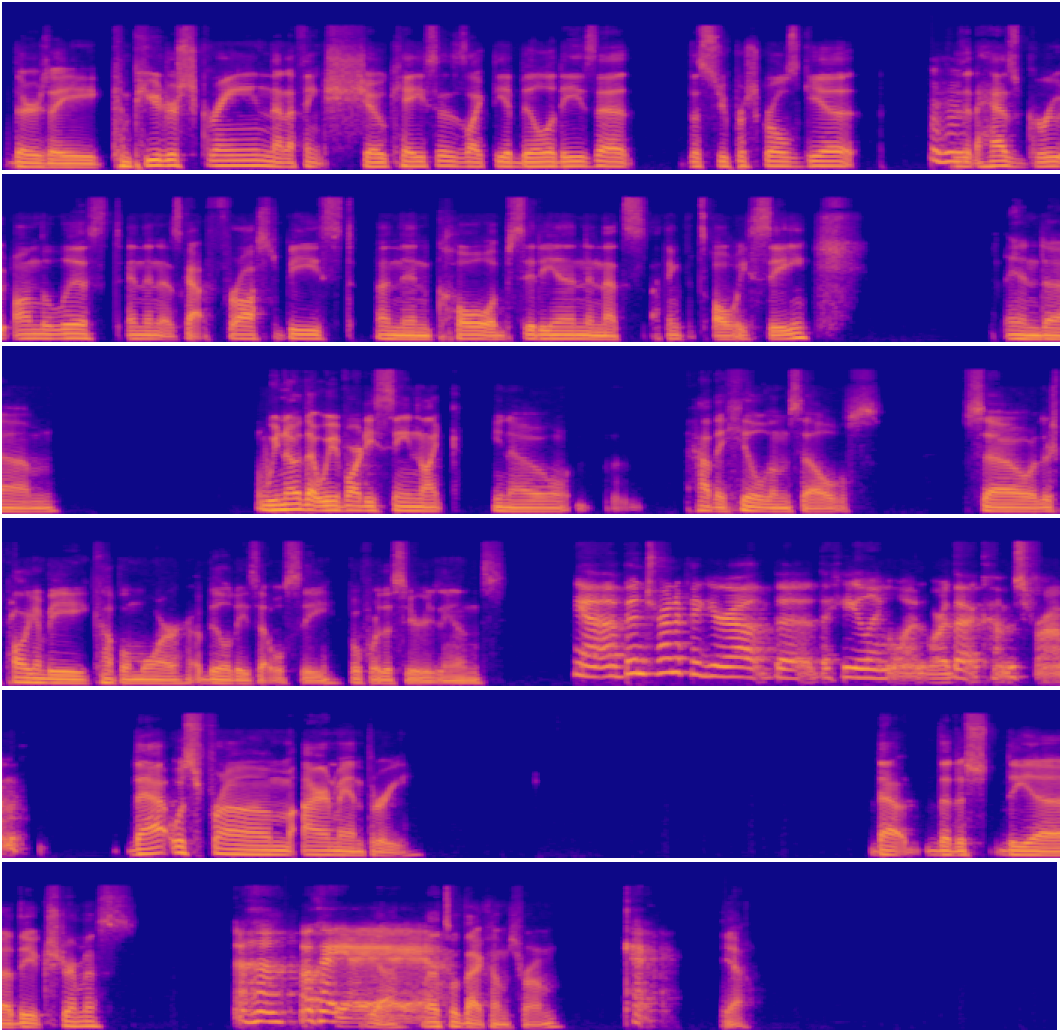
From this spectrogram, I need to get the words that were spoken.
there's a computer screen that i think showcases like the abilities that the super Skrulls get Mhm. it has groot on the list and then it's got frost beast and then Cull Obsidian and that's i think that's all we see and um we know that we've already seen like you know how they heal themselves so there's probably going to be a couple more abilities that we'll see before the series ends Yeah, I've been trying to figure out the the healing one where that comes from. that was from iron man 3 that the the uh the extremists. Uh huh. Okay. Yeah. Yeah. Yeah. yeah, that's what that comes from Okay. Yeah.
